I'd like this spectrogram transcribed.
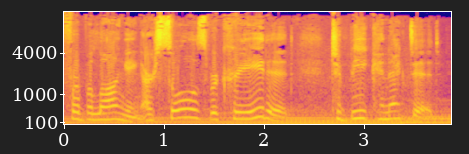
for belonging. Our souls were created to be connected.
